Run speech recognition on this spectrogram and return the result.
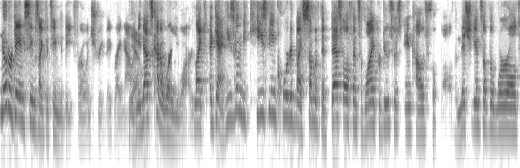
Notre Dame seems like the team to beat for Owen Strebig right now. Yeah. I mean, that's kind of where you are. Like again, he's going to be he's being courted by some of the best offensive line producers in college football, the Michigans of the world,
